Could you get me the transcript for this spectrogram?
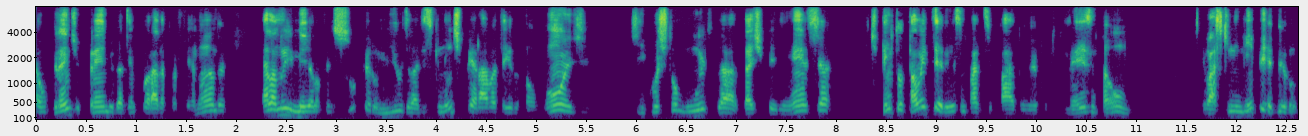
é o grande prêmio da temporada para Fernanda. Ela, no e-mail, ela foi super humilde. Ela disse que nem esperava ter ido tão longe, que gostou muito da, da experiência, que tem total interesse em participar do mês. Então, eu acho que ninguém perdeu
